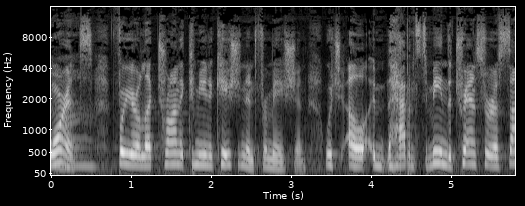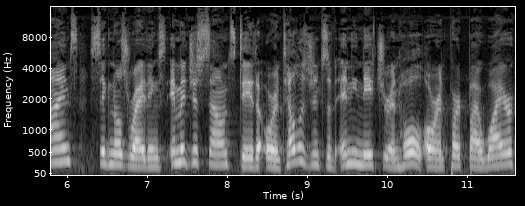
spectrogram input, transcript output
warrants for your electronic communication information, which uh, happens to mean the transfer of signs, signals, writings, images, sounds, data, or intelligence of any nature in whole or in part by wire,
